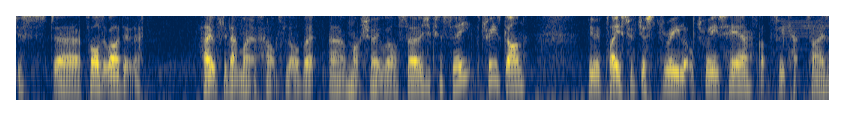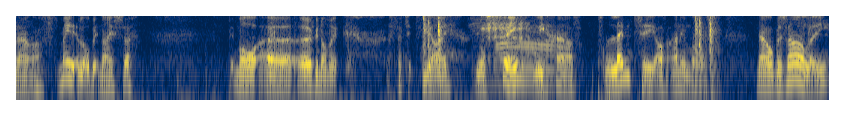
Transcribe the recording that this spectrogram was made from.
Just uh, pause it while I do this. Hopefully that might have helped a little bit. Uh, I'm not sure it will. So as you can see, the tree's gone. Been replaced with just three little trees here. I've got three cacti out. I've made it a little bit nicer. A bit more uh, ergonomic aesthetic to the eye. You'll see we have plenty of animals. Now bizarrely,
